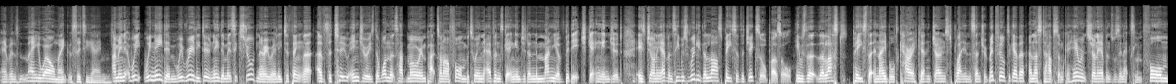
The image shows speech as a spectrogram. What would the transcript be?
Evans may well make the City game. I mean, we, we need him. We really do need him. It's extraordinary, really, to think that of the two injuries, the one that's had more impact on our form between Evans getting injured and Nemanja Vidic getting injured is Jonny Evans. He was really the last piece of the jigsaw puzzle. He was the, the last piece that enabled Carrick and Jones to play in the centre of midfield together and us to have some coherence. Jonny Evans was in excellent form.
